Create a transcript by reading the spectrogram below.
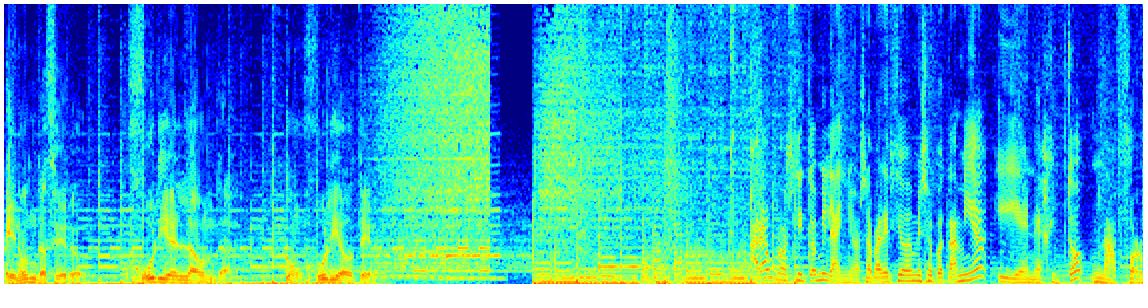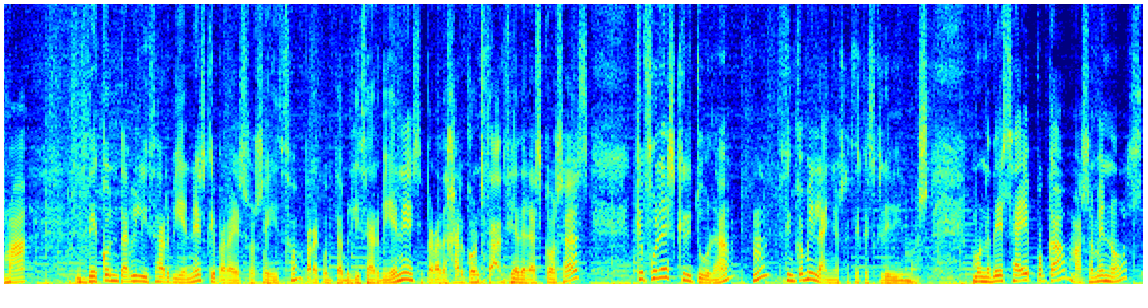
En Onda Cero, Julia en la Onda. Con Julia Otero. Unos 5.000 años. Apareció en Mesopotamia y en Egipto una forma de contabilizar bienes, que para eso se hizo, para contabilizar bienes y para dejar constancia de las cosas, que fue la escritura. ¿m? 5.000 años hace que escribimos. Bueno, de esa época, más o menos,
